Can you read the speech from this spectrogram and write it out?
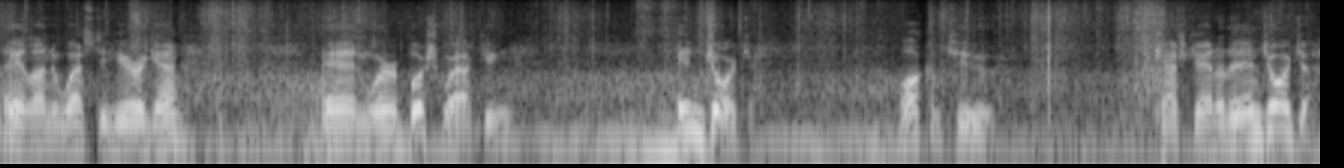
Hey, London Westy here again, and we're bushwhacking in Georgia. Welcome to Cash Canada in Georgia.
